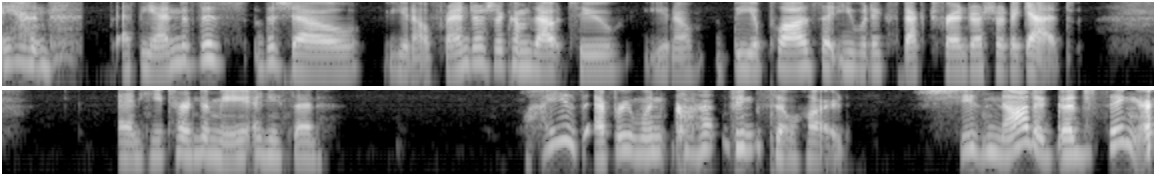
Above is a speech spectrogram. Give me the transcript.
And at the end of this the show, you know, Fran Drescher comes out to, you know, the applause that you would expect Fran Drescher to get. And he turned to me and he said, Why is everyone clapping so hard? She's not a good singer.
